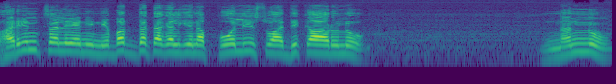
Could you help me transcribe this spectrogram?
భరించలేని నిబద్ధత కలిగిన పోలీసు అధికారులు నన్ను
